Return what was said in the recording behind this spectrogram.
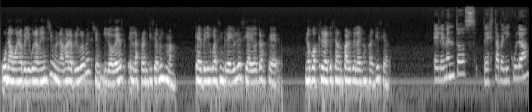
una buena película mainstream y una mala película mainstream. Y lo ves en la franquicia misma, que hay películas increíbles y hay otras que no puedes creer que sean parte de la misma franquicia. Elementos de esta película,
